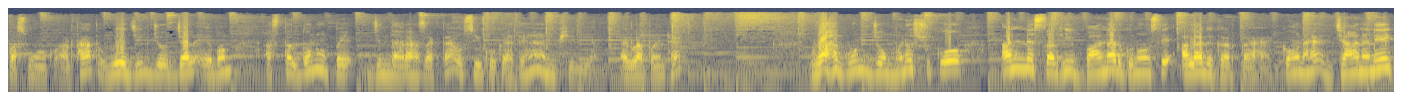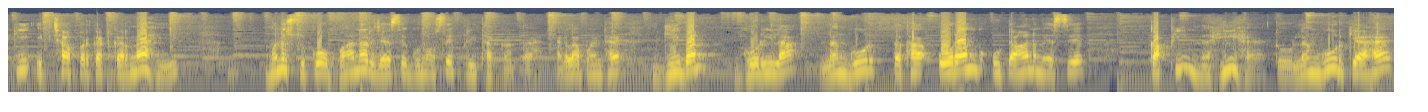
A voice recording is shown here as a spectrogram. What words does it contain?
पशुओं को। अर्थात वे जीव जो जल एवं स्थल दोनों पे ज़िंदा रह सकता है, उसी को कहते हैं एम्फीबिया अगला पॉइंट है, वह गुण जो मनुष्य को अन्य सभी बानर गुणों से अलग करता है। कौन है? जानने की इच्छा प्रकट करना ही मनुष्य को बानर जैसे गुणों से पृथक करता है। अगला पॉइंट है, गीबन, गोरिला, लंगूर तथा ओरंग उटान में से कपी नहीं है। तो लंगूर क्या है?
